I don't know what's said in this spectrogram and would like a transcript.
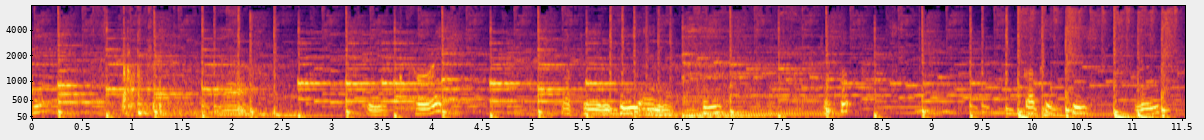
And tea. Yeah. The correct coffee and and tea to cook. Coffee and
